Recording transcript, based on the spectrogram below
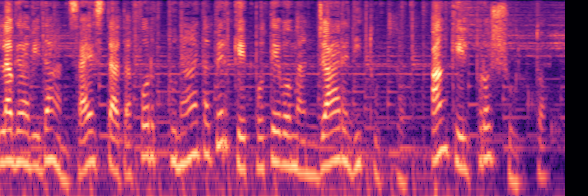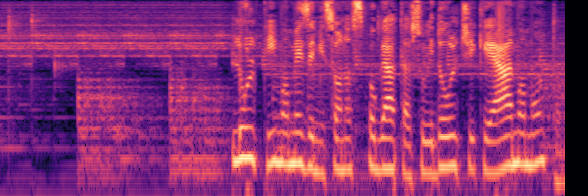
La gravidanza è stata fortunata perché potevo mangiare di tutto, anche il prosciutto. L'ultimo mese mi sono sfogata sui dolci che amo molto.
